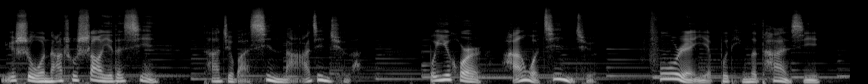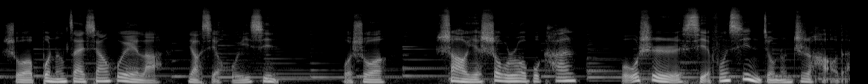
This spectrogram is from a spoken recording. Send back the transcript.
于是我拿出少爷的信，他就把信拿进去了。不一会儿喊我进去，夫人也不停地叹息，说不能再相会了，要写回信。我说：“少爷瘦弱不堪，不是写封信就能治好的。”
